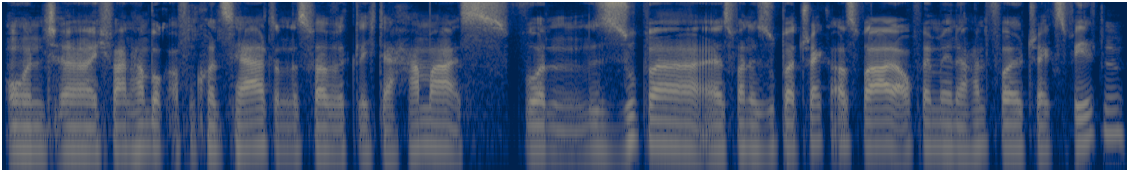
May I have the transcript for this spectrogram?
Und äh, ich war in Hamburg auf dem Konzert und es war wirklich der Hammer. Es wurden super, es war eine super Track-Auswahl, auch wenn mir eine Handvoll Tracks fehlten.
